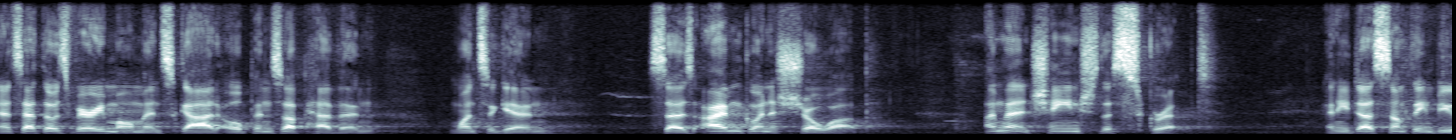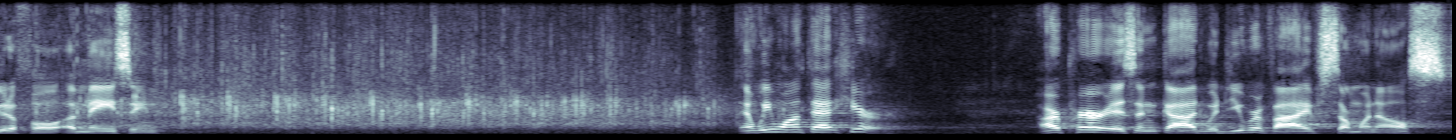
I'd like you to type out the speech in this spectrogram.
And it's at those very moments God opens up heaven once again, says, I'm going to show up. I'm going to change the script. And he does something beautiful, amazing. And we want that here. Our prayer isn't, God, would you revive someone else?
